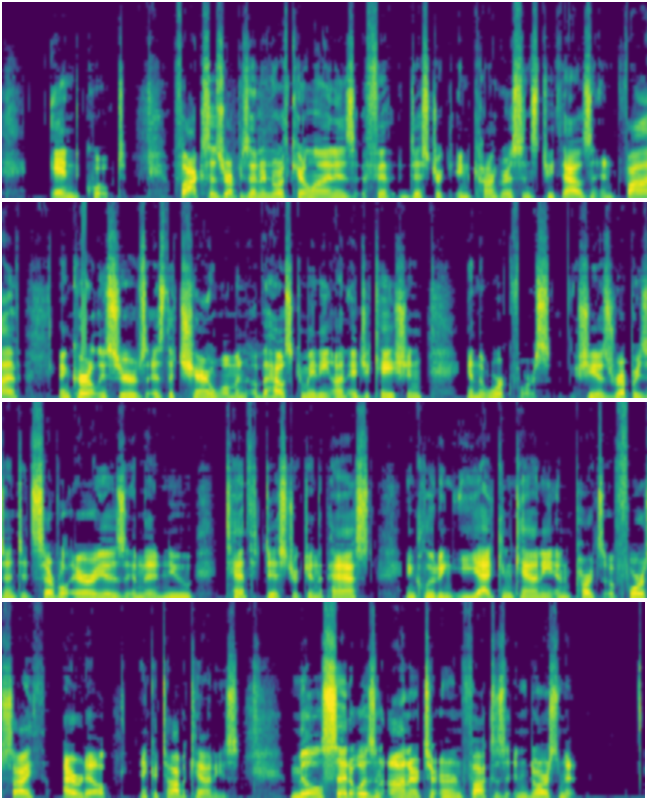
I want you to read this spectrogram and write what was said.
End quote. Foxx has represented North Carolina's 5th District in Congress since 2005 and currently serves as the chairwoman of the House Committee on Education and the Workforce. She has represented several areas in the new 10th District in the past, including Yadkin County and parts of Forsyth, Iredell, and Catawba counties. Mills said it was an honor to earn Foxx's endorsement.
